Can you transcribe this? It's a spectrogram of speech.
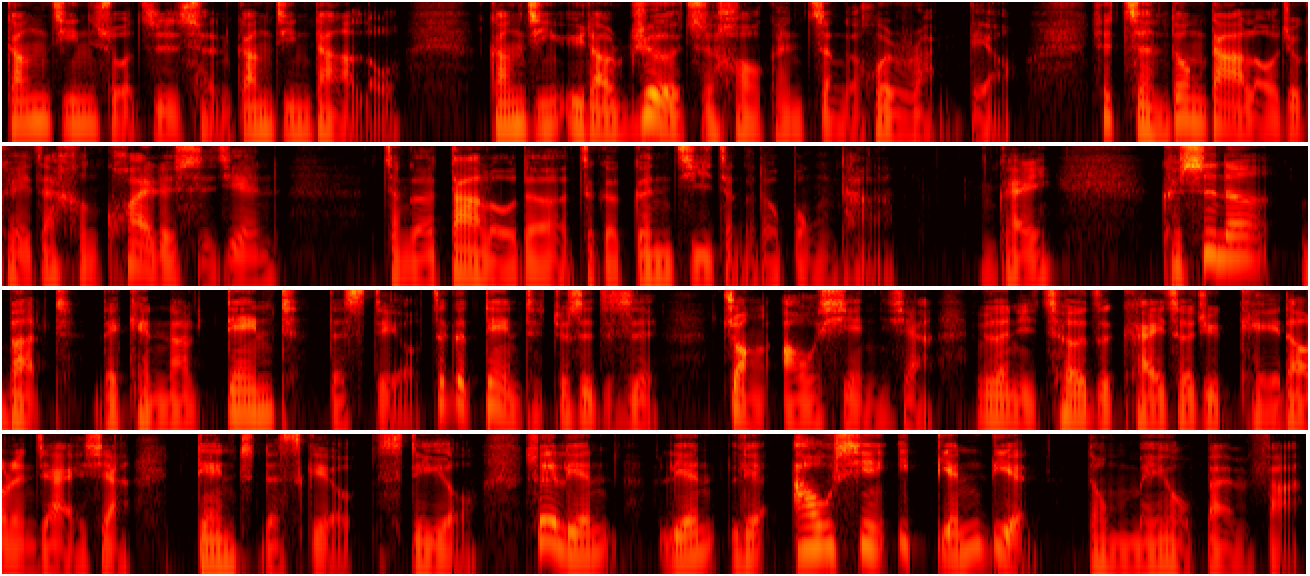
钢筋所制成，钢筋大楼，钢筋遇到热之后，可能整个会软掉，所以整栋大楼就可以在很快的时间。整个大楼的这个根基整个都崩塌，OK？可是呢，But they cannot dent the steel。这个 dent 就是只是撞凹陷一下，比如说你车子开车去 K 到人家一下，dent the steel steel。所以连连连凹陷一点点都没有办法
